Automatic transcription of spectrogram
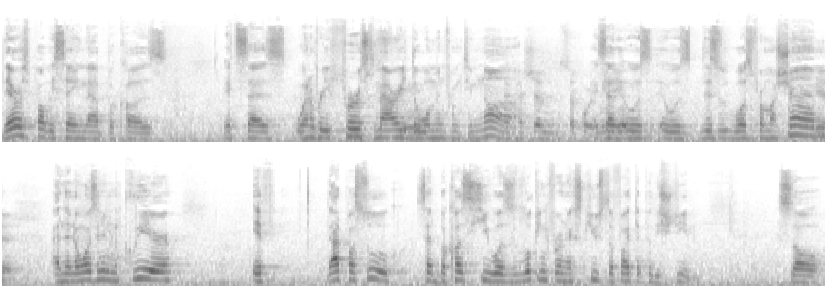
they're probably saying that because it says whenever he first married the woman from Timnah, it said it was it was this was from Hashem, Yeah. and then it wasn't even clear if that pasuk said because he was looking for an excuse to fight the Pelishtim. So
